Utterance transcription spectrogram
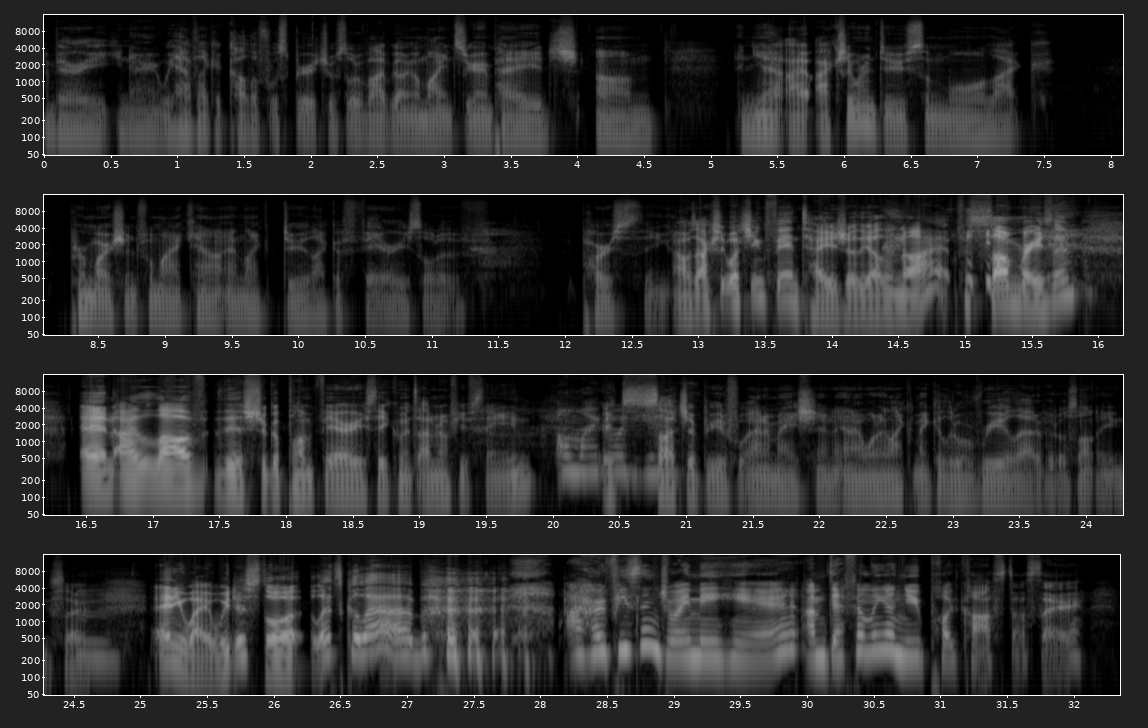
I'm very you know we have like a colorful spiritual sort of vibe going on my Instagram page, um, and yeah, I actually want to do some more like promotion for my account and like do like a fairy sort of post thing. I was actually watching Fantasia the other night for some reason. And I love the Sugar Plum Fairy sequence. I don't know if you've seen. Oh my god! It's yeah. such a beautiful animation, and I want to like make a little reel out of it or something. So, mm. anyway, we just thought let's collab. I hope you enjoy me here. I'm definitely a new podcaster, so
